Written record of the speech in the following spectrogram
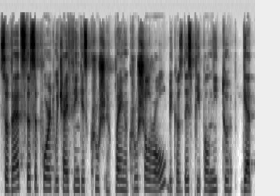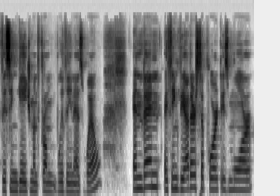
So that's the support which I think is crucial, playing a crucial role because these people need to get this engagement from within as well. And then I think the other support is more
